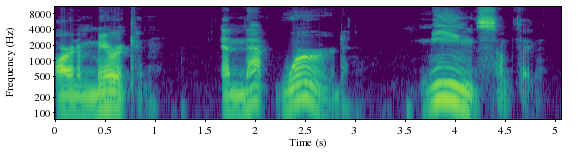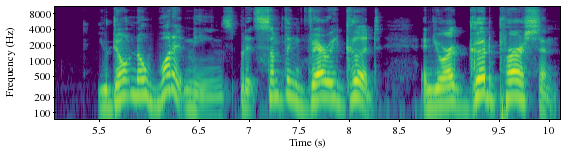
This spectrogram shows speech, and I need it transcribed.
are an American, and that word means something. You don't know what it means, but it's something very good, and you're a good person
